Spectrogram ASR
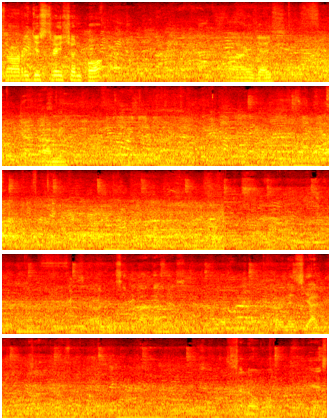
So, registration po. Ay, guys. Dami. Alvin. Sa Lomo. Yes.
